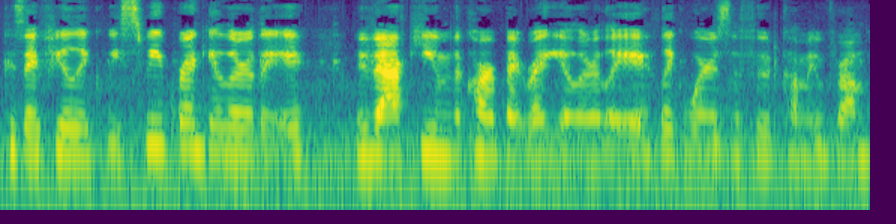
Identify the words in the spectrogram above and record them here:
Because I feel like we sweep regularly, we vacuum the carpet regularly. Like, where's the food coming from?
